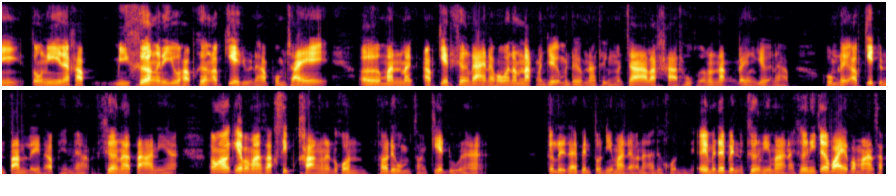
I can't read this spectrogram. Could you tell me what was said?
นี่ตรงนี้นะครับ มีเครื่องอันนี้อยู่ครับ เครื่องอัปเกรดอยู่นะครับ ผมใช้ เออมันมาอัปเกรดเครื่องได้นะเพราะว่าน้ำหนักมันเยอะเหมือนเดิมนะถึงมันจะราคาถูกแต่น้ำหนักก็ยังเยอะนะครับผมเลยอัปเกรดจนตันเลยครับเห็นไหมครับเครื่องหน้าตานี่ฮะต้องอัปเกรดประมาณสักสิบครั้งนะทุกคนเท่าที่ผมสังเกตดูนะฮะก็เลยได้เป็นตัวนี้มาแล้วนะทุกคนเอ้ยไม่ได้เป็นเครื่องนี้มานะเครื่องนี้จะไวประมาณสัก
